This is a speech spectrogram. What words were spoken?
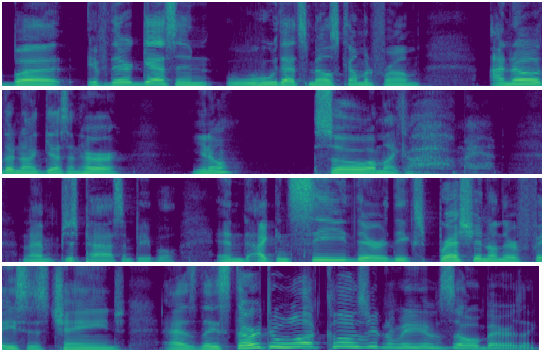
but if they're guessing who that smell's coming from, I know they're not guessing her, you know? So I'm like, oh man. And I'm just passing people. And I can see their the expression on their faces change as they start to walk closer to me. Was so embarrassing.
